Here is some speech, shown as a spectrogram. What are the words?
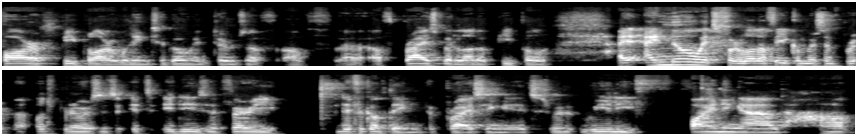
far people are willing to go in terms of of, uh, of price. But a lot of people, I, I, know it's for a lot of e-commerce entrepreneurs, it's, it, it is a very difficult thing. Pricing it's really finding out how,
